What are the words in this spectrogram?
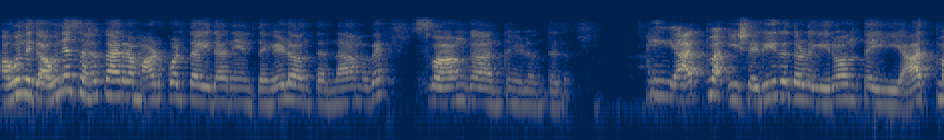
ಅವನಿಗೆ, ಅವನೇ ಸಹಕಾರ ಮಾಡ್ಕೊಳ್ತಾ ಇದ್ದಾನೆ ಅಂತ ಹೇಳೋ ಅಂತ ನಾಮವೇ ಸ್ವಾಂಗ ಅಂತ ಹೇಳೋವಂಥದ್ದು ಈ ಆತ್ಮ, ಈ ಶರೀರದೊಳಗೆ ಇರೋಂಥ ಈ ಆತ್ಮ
